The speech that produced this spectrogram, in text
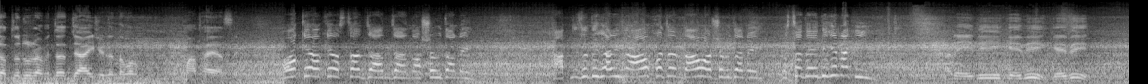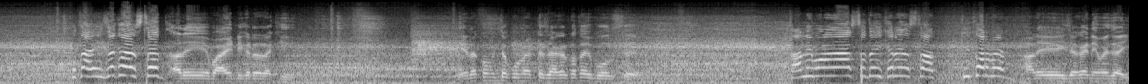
যতদূর আমি তো যাই সেটা তো আমার মাথায় আছে। ওকে ওকে ওস্তাদ যান যান অসুবিধা নেই। আপনি যদি গাড়ি নাও খোঁজেন তাও অসুবিধা নেই। ওস্তাদ এইদিকে নাকি? আরে এদিক এদিক এদিক কোথায়? এই জায়গায় ওস্তাদ। আরে বা ইন্ডিকেটার রাখি। এরকমই তো কোনো একটা জায়গার কথাই বলছে। তাহলে মনে হয় ওস্তাদ এইখানে ওস্তাদ। কি করবেন? আরে এই জায়গায় নেমে যাই।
